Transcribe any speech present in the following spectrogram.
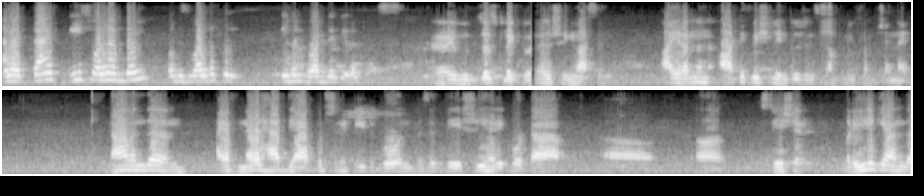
And I thank each one of them for this wonderful event what they've given to us. I would just like to Well, Srinivasan. I run an artificial intelligence company from Chennai. Now, when the I have never had the opportunity to go and visit the Sriharikota uh, uh, station. But இன்னைக்கு அந்த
